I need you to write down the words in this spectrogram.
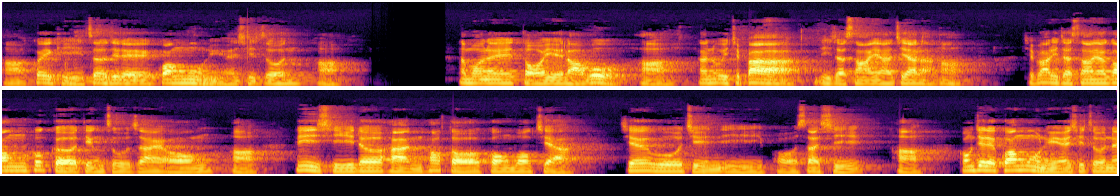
啊，过去做即个光目女的时阵啊，那么呢，度伊老母啊，咱为一百二十三页遮啦，哈。一百二十三页讲福果定自在王啊，你是罗汉福道光目者，即无尽意菩萨是啊。讲即个光目女的时阵呢，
